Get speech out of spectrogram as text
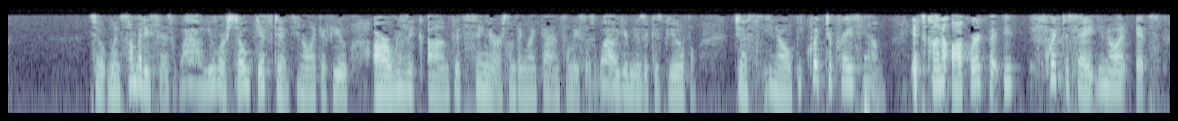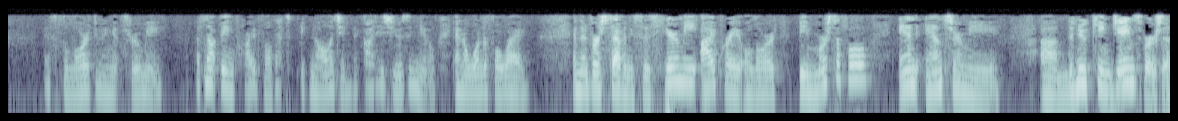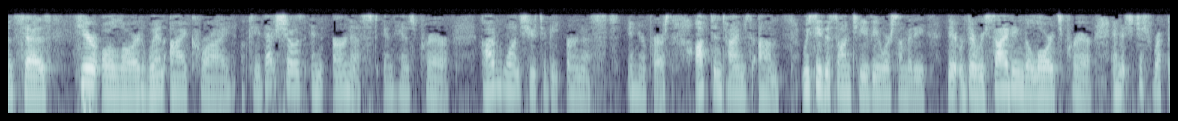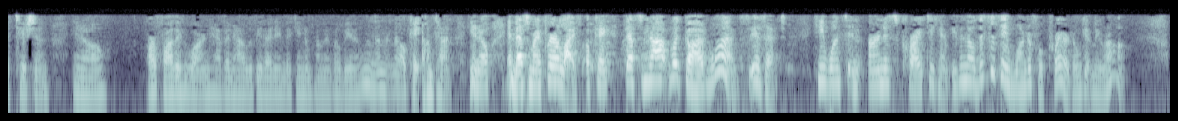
so when somebody says, "Wow, you are so gifted," you know, like if you are a really um, good singer or something like that, and somebody says, "Wow, your music is beautiful," just you know, be quick to praise Him. It's kind of awkward, but be quick to say, you know what, it's, it's the Lord doing it through me. That's not being prideful. That's acknowledging that God is using you in a wonderful way. And then verse 7, he says, Hear me, I pray, O Lord. Be merciful and answer me. Um, the New King James Version says, Hear, O Lord, when I cry. Okay, that shows an earnest in his prayer. God wants you to be earnest in your prayers. Oftentimes, um, we see this on TV where somebody they're, they're reciting the Lord's prayer, and it's just repetition. You know, our Father who art in heaven, hallowed be thy name, the kingdom come, will be. No, no, no. Okay, I'm done. You know, and that's my prayer life. Okay, that's not what God wants, is it? He wants an earnest cry to Him. Even though this is a wonderful prayer, don't get me wrong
